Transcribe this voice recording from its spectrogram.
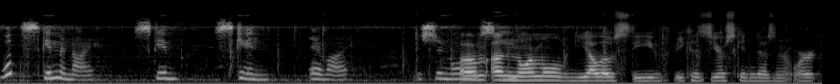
What skin am I? Skin skin am I? Just a normal Um, a normal yellow Steve because your skin doesn't work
